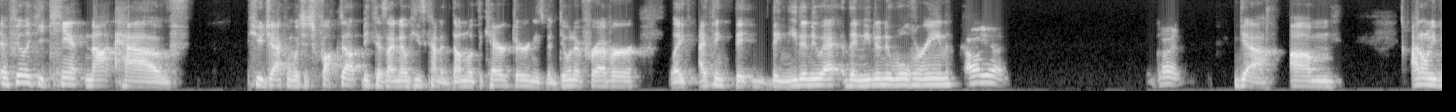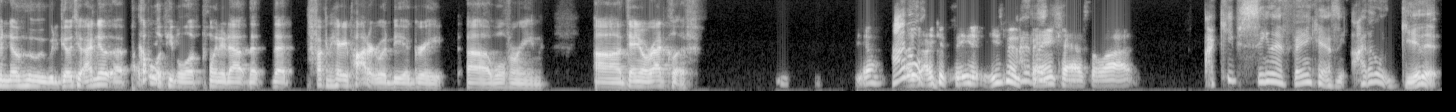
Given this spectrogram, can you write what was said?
I feel like you can't not have. Hugh Jackman, which is fucked up because I know he's kind of done with the character and he's been doing it forever. Like I think they they need a new they need a new Wolverine. Oh yeah. Go ahead. Yeah. Um I don't even know who we would go to. I know a couple of people have pointed out that that fucking Harry Potter would be a great uh Wolverine. Uh Daniel Radcliffe. Yeah. I I, don't. I, could see it. He's been I fan like- cast a lot. I keep seeing that fan casting. I don't get it.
